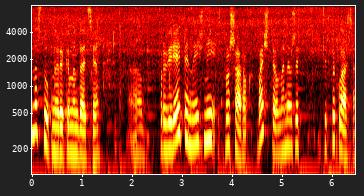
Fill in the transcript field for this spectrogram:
Наступна рекомендація: Е, провіряйте нижній прошарок. Бачите, у мене вже підпеклася.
